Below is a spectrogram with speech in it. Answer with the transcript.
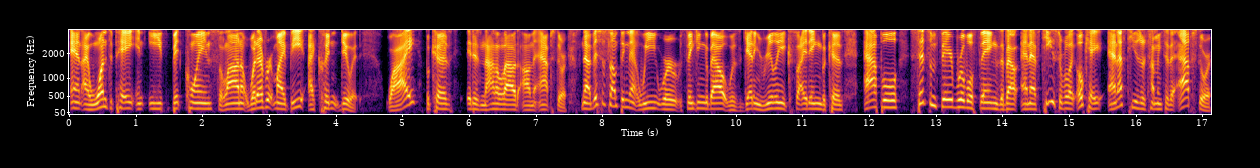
and I wanted to pay in ETH, Bitcoin, Solana, whatever it might be, I couldn't do it. Why? Because it is not allowed on the App Store. Now, this is something that we were thinking about was getting really exciting because Apple said some favorable things about NFTs. So we're like, okay, NFTs are coming to the App Store.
